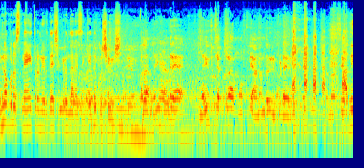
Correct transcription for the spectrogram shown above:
ಇನ್ನೊಬ್ಬರು ಸ್ನೇಹಿತರು ನಿರ್ದೇಶಕರಿಂದನೇ ಸಿಕ್ಕಿದ್ದು ಖುಷಿ ವಿಷಯ. ಲೈಫ್ ಅಂದ್ರೆ ಲೈವ್ ಚಕ್ರ ಮೋಸ್ಟ್ಲಿ ಆನಂದ ರಿಪೀಟ್ ಅದು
